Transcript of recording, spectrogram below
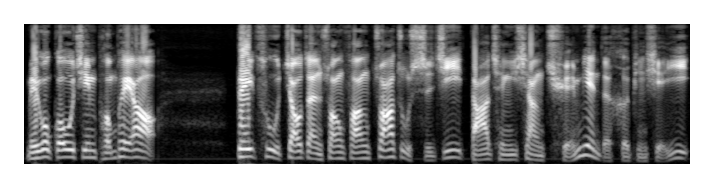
美国国务卿蓬佩奥敦促交战双方抓住时机，达成一项全面的和平协议，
